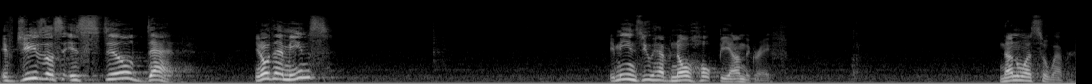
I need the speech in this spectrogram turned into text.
if Jesus is still dead, you know what that means? It means you have no hope beyond the grave. None whatsoever.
